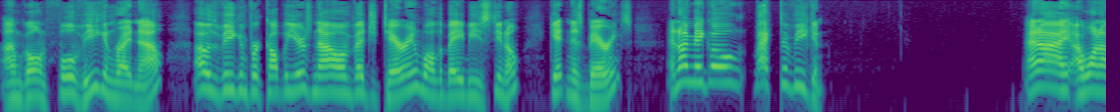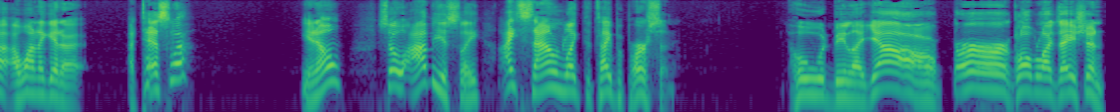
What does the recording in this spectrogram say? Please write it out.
I'm going full vegan right now. I was vegan for a couple years. Now I'm vegetarian while the baby's you know getting his bearings, and I may go back to vegan. And I I wanna I wanna get a a Tesla, you know. So obviously, I sound like the type of person who would be like, yeah, grr, globalization,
